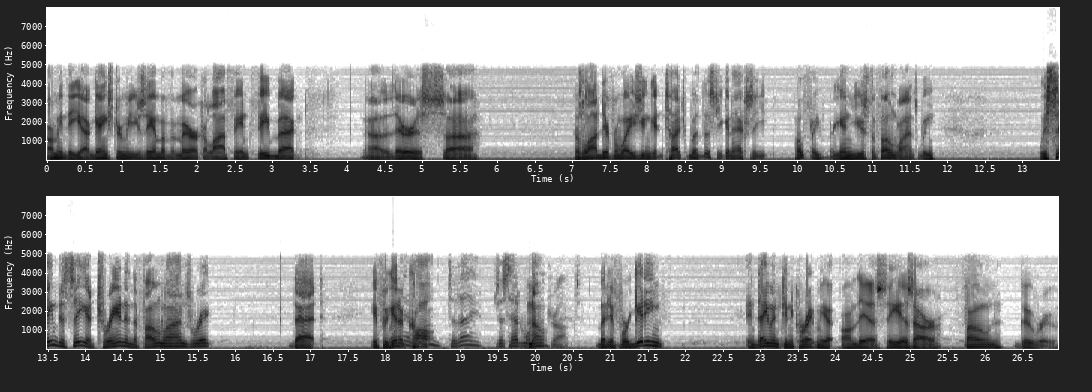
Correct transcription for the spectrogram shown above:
I mean, the uh, Gangster Museum of America Life in feedback. Uh, there is uh, there's a lot of different ways you can get in touch with us. You can actually, hopefully, again, use the phone lines. We we seem to see a trend in the phone lines, Rick, that if we get a call, today, just had one No. dropped. but if we're getting, and Damon can correct me on this, he is our phone guru.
